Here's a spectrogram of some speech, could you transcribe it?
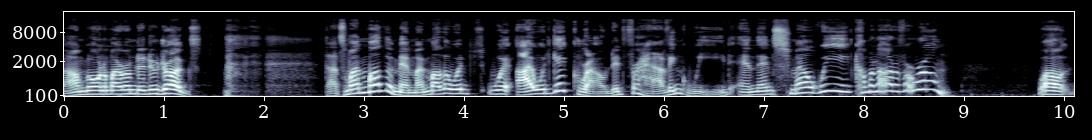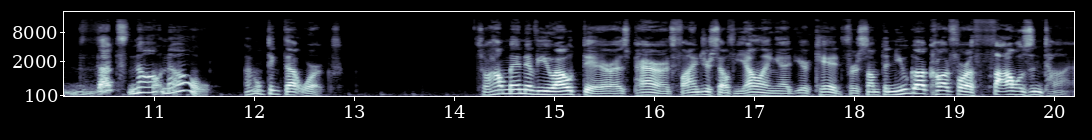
now i'm going to my room to do drugs that's my mother, man. My mother would, would, I would get grounded for having weed and then smell weed coming out of her room. Well, that's no, no. I don't think that works. So, how many of you out there as parents find yourself yelling at your kid for something you got caught for a thousand times?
